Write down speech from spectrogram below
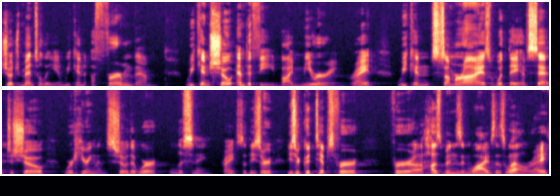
judgmentally, and we can affirm them. We can show empathy by mirroring, right? We can summarize what they have said to show we're hearing them, show that we're listening, right? So these are these are good tips for for uh, husbands and wives as well, right?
